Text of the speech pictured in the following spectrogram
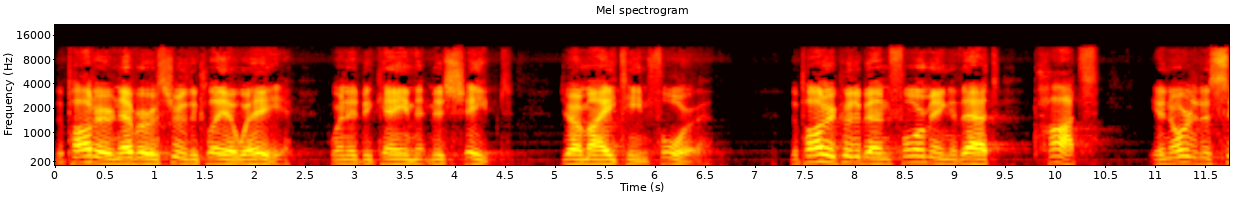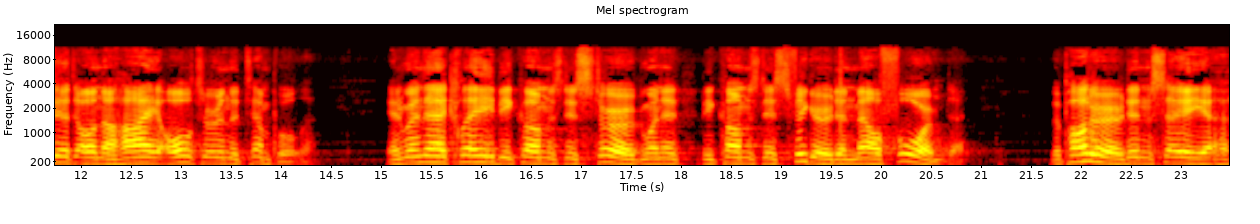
The potter never threw the clay away when it became misshaped. Jeremiah 18:4. The potter could have been forming that pot in order to sit on the high altar in the temple. And when that clay becomes disturbed, when it becomes disfigured and malformed, the potter didn't say, uh,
